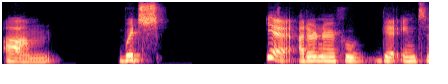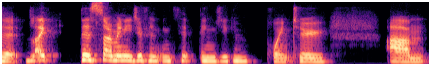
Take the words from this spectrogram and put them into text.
Um, which yeah, I don't know if we'll get into like there's so many different things you can point to. Um,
